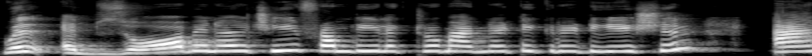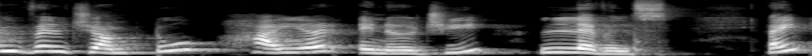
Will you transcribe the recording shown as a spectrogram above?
will absorb energy from the electromagnetic radiation and will jump to higher energy levels. right?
